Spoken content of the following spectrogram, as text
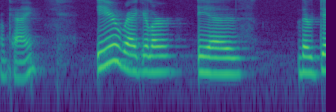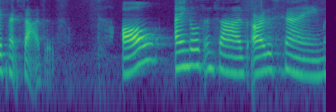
Okay? Irregular is they're different sizes. All angles and sides are the same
